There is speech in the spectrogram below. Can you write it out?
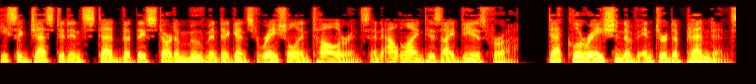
He suggested instead that they start a movement against racial intolerance and outlined his ideas for a «declaration of interdependence».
